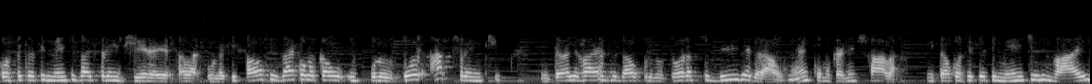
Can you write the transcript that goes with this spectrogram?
consequentemente vai preencher essa lacuna que falta e vai colocar o, o produtor à frente. Então ele vai ajudar o produtor a subir degrau, né? Como que a gente fala. Então, consequentemente, ele vai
